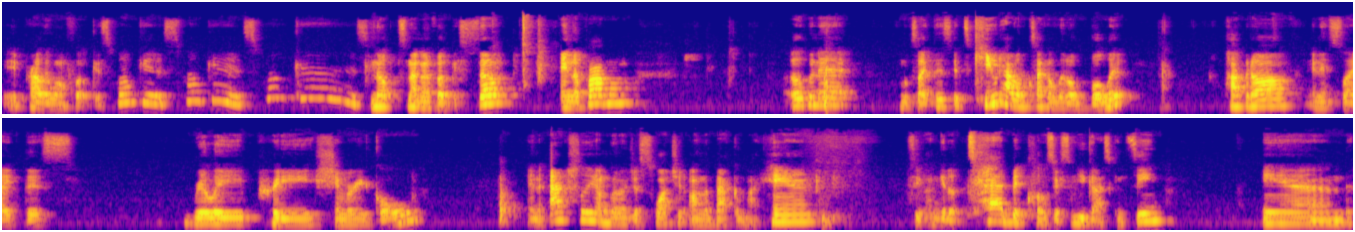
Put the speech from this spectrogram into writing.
It probably won't focus. Focus, focus, focus. Nope, it's not gonna focus. So, ain't no problem. Open it. Looks like this. It's cute how it looks like a little bullet. Pop it off, and it's like this really pretty shimmery gold. And actually, I'm gonna just swatch it on the back of my hand. See if I can get a tad bit closer so you guys can see. And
